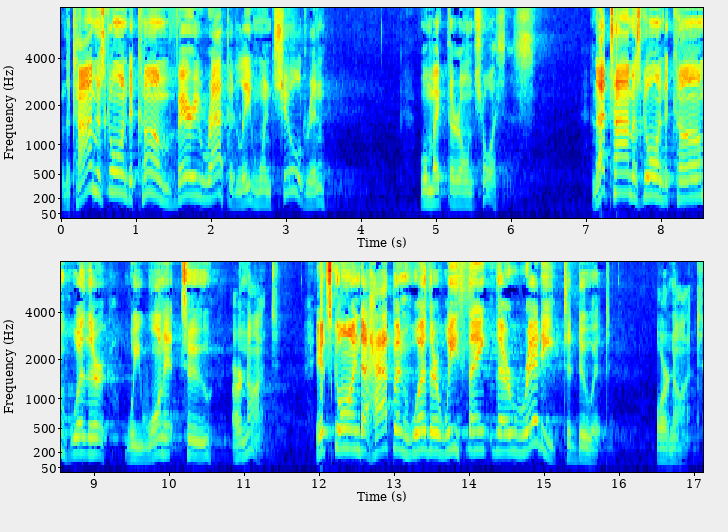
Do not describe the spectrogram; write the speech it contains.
The time is going to come very rapidly when children will make their own choices. And that time is going to come whether we want it to or not. It's going to happen whether we think they're ready to do it or not.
